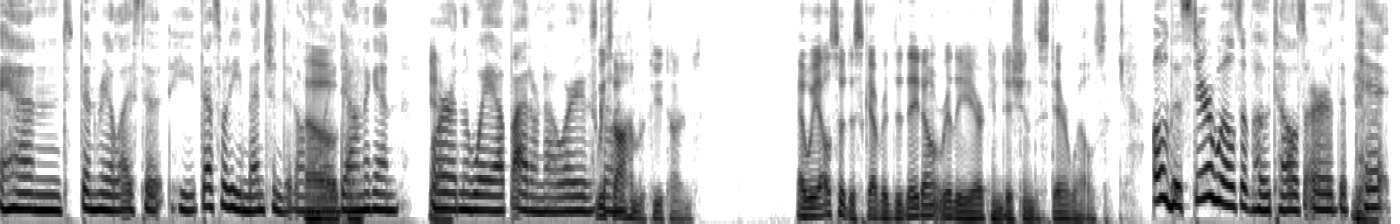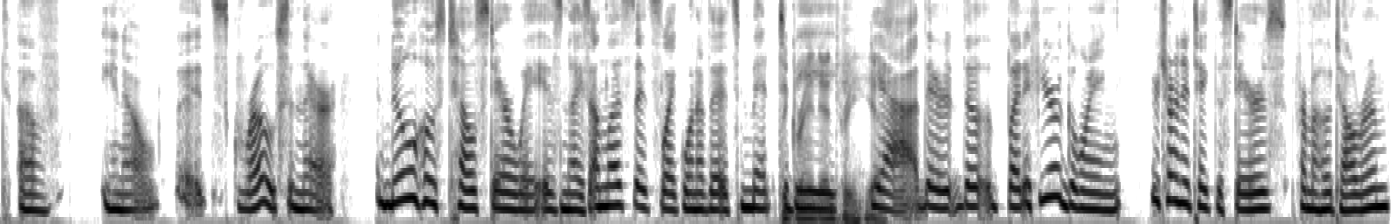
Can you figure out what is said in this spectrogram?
and then realized that he that's what he mentioned it on the Oh, way okay. down again. Or on the way up. I don't know where he was We going. saw him a few times. And we also discovered that they don't really air condition the stairwells. Oh, the stairwells of hotels are the Yeah. pit of, you know, it's gross in there. No hotel stairway is nice unless it's like one of the. It's meant The to grand be. entry, yeah. yeah. They're the. But if you're going, you're trying to take the stairs from a hotel room.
